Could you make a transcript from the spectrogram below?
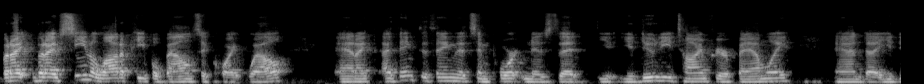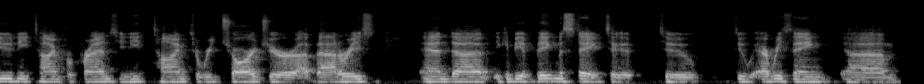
But I but I've seen a lot of people balance it quite well, and I, I think the thing that's important is that you, you do need time for your family, and uh, you do need time for friends. You need time to recharge your uh, batteries, and uh, it can be a big mistake to to do everything. Um,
